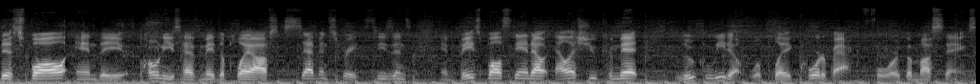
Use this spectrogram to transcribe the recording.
this fall, and the Ponies have made the playoffs seven straight seasons. And baseball standout LSU commit Luke Lito will play quarterback for the Mustangs.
